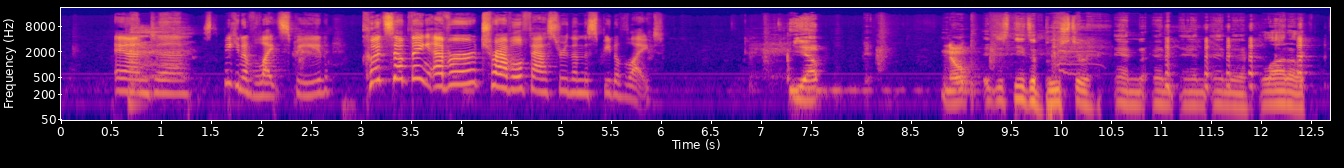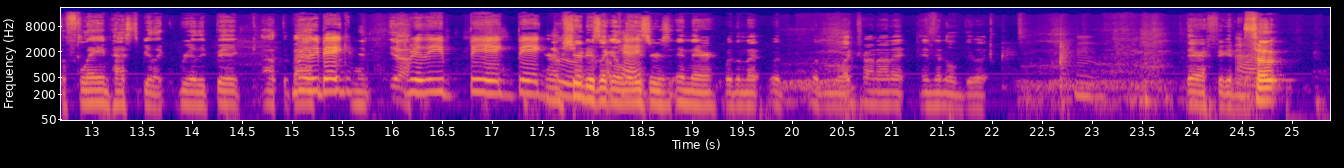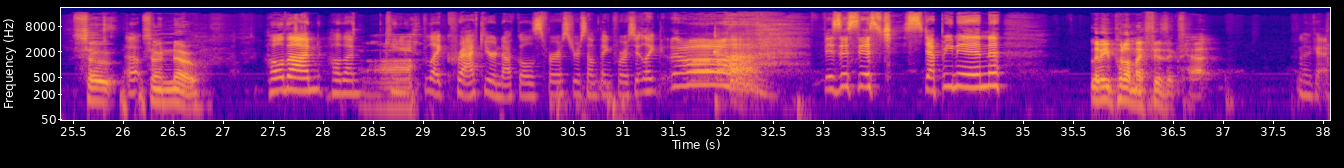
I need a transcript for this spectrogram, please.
And uh, speaking of light speed, could something ever travel faster than the speed of light? Yep. nope. It just needs a booster and and and, and a lot of the flame has to be like really big out the back. Really big, And, yeah. really big, big. And I'm boom, sure there's like okay? a lasers in there with an with, with an electron on it, and then it'll do it. Hmm. There, I figured it Uh, out. So, so, Oh. so no. Hold on, hold on. Can Ah. you like crack your knuckles first or something for us? You're like, Ugh! Physicist stepping in. Let me put on my physics hat. Okay,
